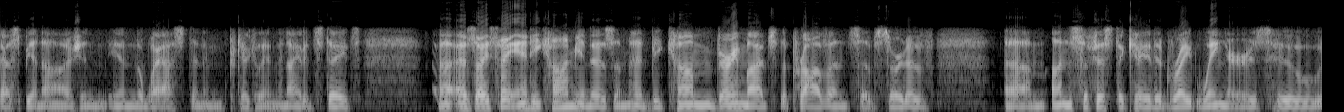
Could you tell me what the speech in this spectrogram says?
espionage in, in the West and in particularly in the United States. Uh, as I say, anti-communism had become very much the province of sort of um, unsophisticated right wingers who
